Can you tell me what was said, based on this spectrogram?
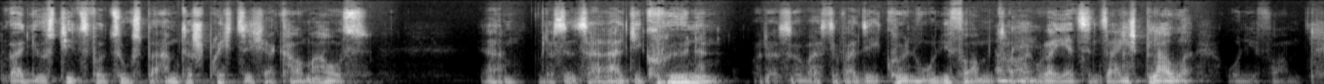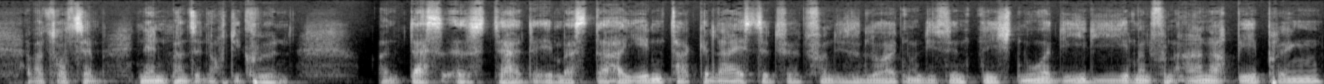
weil Justizvollzugsbeamter spricht sich ja kaum aus. Ja, das sind halt die Grünen oder so, weißt du, weil sie grüne Uniformen okay. tragen. Oder jetzt sind es eigentlich blaue Uniformen. Aber trotzdem nennt man sie noch die Grünen. Und das ist halt eben, was da jeden Tag geleistet wird von diesen Leuten. Und die sind nicht nur die, die jemand von A nach B bringen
